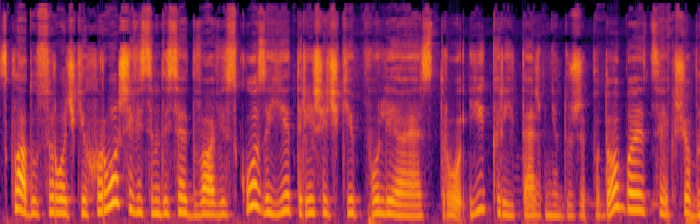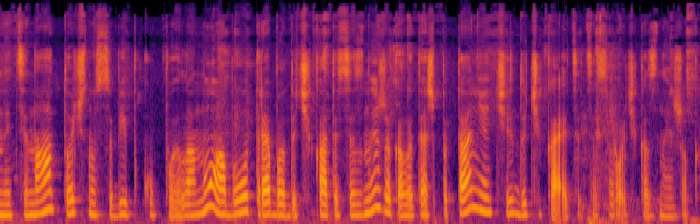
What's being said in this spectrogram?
Склад у сорочки хороший, 82 віскози, є трішечки поліестру. І крій теж мені дуже подобається. Якщо б не ціна, точно собі б купила. Ну або треба дочекатися знижок, але теж питання, чи дочекається ця сорочка знижок.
